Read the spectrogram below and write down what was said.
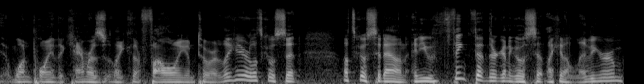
at one point the cameras like they're following him to her like here let's go sit let's go sit down. And you think that they're gonna go sit like in a living room?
